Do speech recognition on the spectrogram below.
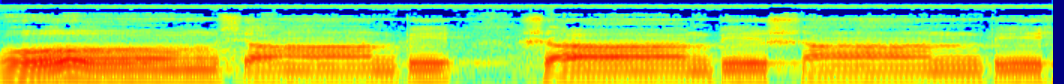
ॐ शान्ति शान्ति शान्तिः।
